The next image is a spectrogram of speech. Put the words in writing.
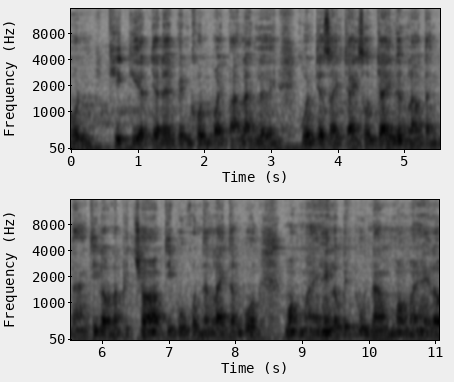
คนขี้เกียจอย่าได้เป็นคนปล่อยปละละเลย ควรจะใส่ใจสนใจเรื่องราวต่างๆ ที่เรารับผิดชอบที่ผู้คนทั้งหลายทั้งปวง มอบหมายให้เราเป็นผู้นำมอบหมายให้เรา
